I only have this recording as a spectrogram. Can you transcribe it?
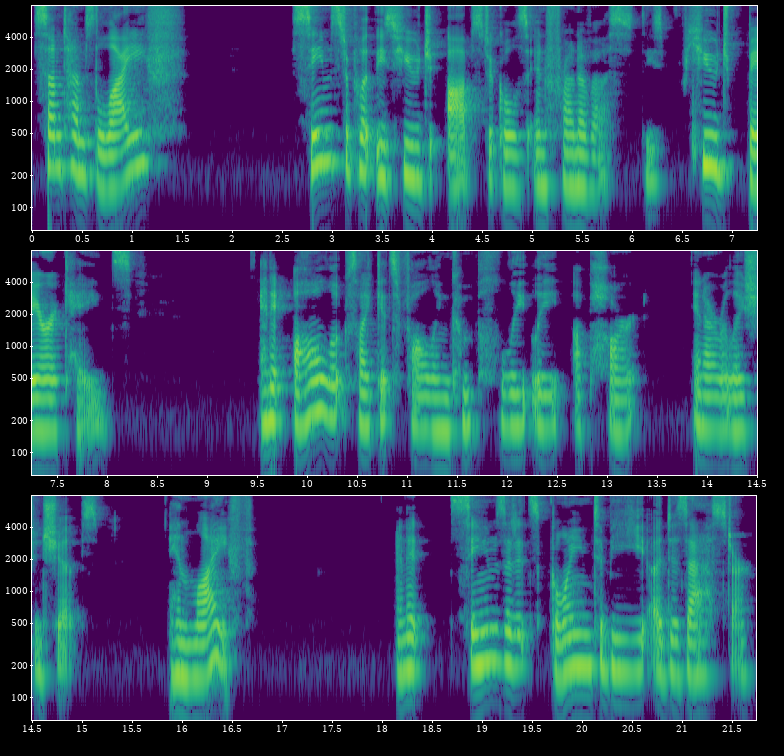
Sometimes life seems to put these huge obstacles in front of us, these huge barricades. And it all looks like it's falling completely apart in our relationships, in life. And it seems that it's going to be a disaster.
